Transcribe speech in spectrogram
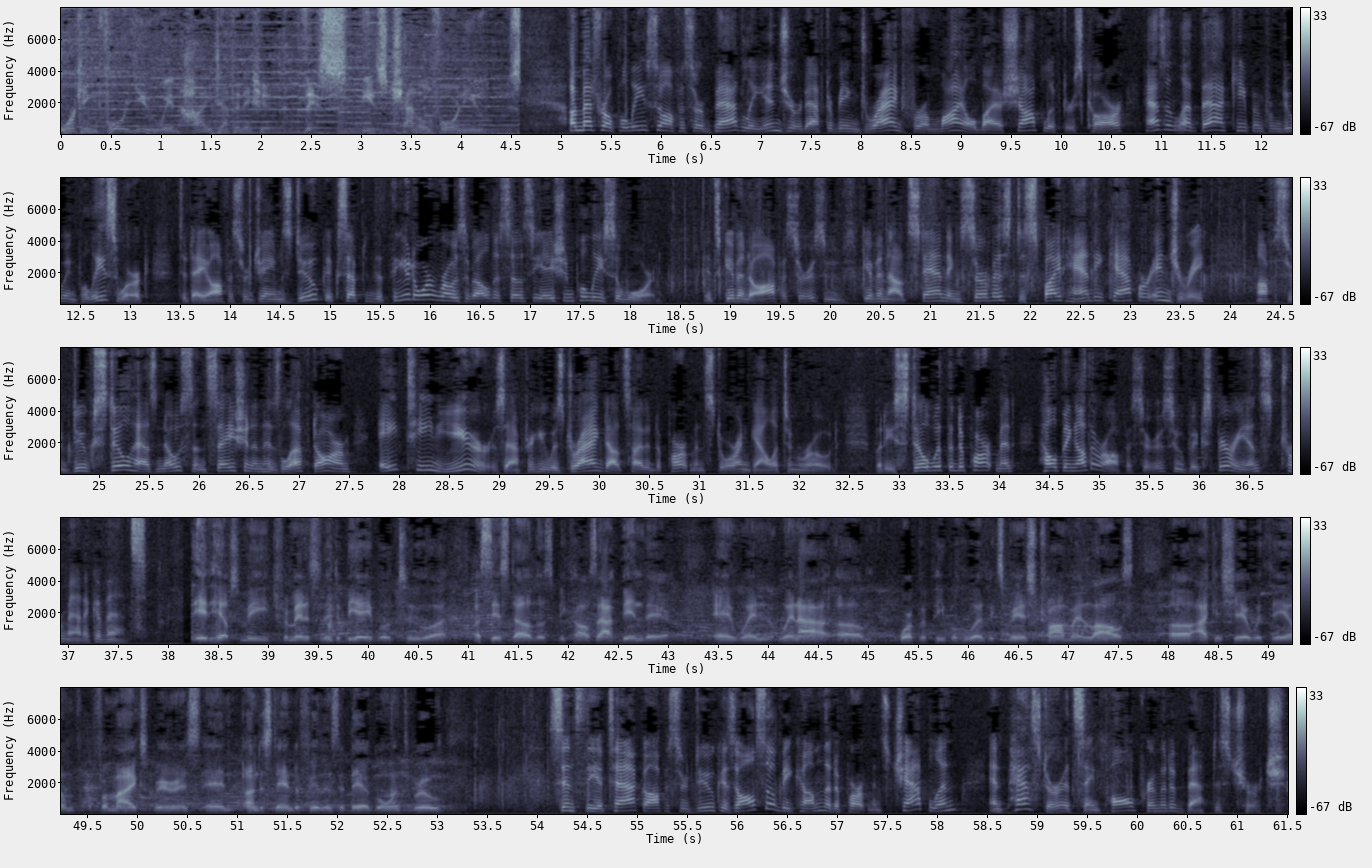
Working for you in high definition, this is Channel 4 News. A Metro police officer badly injured after being dragged for a mile by a shoplifter's car hasn't let that keep him from doing police work. Today, Officer James Duke accepted the Theodore Roosevelt Association Police Award. It's given to officers who've given outstanding service despite handicap or injury. Officer Duke still has no sensation in his left arm 18 years after he was dragged outside a department store on Gallatin Road. But he's still with the department, helping other officers who've experienced traumatic events. It helps me tremendously to be able to uh, assist others because I've been there. And when, when I um, work with people who have experienced trauma and loss, uh, I can share with them from my experience and understand the feelings that they are going through since the attack, Officer Duke has also become the department's chaplain and pastor at St. Paul Primitive Baptist Church.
